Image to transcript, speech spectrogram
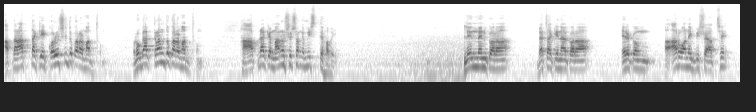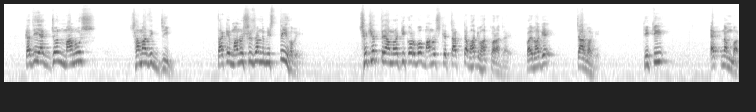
আপনার আত্মাকে কলুষিত করার মাধ্যম। রোগাক্রান্ত করার মাধ্যম। হ্যাঁ আপনাকে মানুষের সঙ্গে মিশতে হবে। লেনদেন করা, বেচা কেনা করা, এরকম আরও অনেক বিষয় আছে। কাজে একজন মানুষ সামাজিক জীব, তাকে মানুষের সঙ্গে মিশতেই হবে। সেক্ষেত্রে আমরা কি করব? মানুষকে চারটা ভাগে ভাগ করা যায়। কয় ভাগে? চার ভাগে। কি কি? এক নম্বর,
